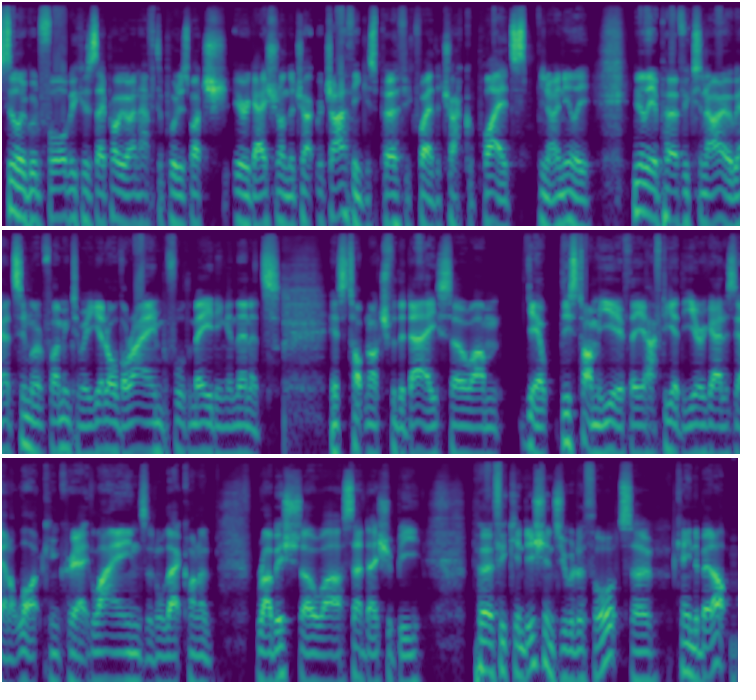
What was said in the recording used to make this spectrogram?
still a good fall because they probably won't have to put as much irrigation on the track, which I think is perfect for the track could play. It's you know nearly nearly a perfect scenario. We had similar at Flemington where you get all the rain before the meeting, and then it's it's top notch for the day. So um, yeah, this time of year, if they have to get the irrigators out a lot, can create lanes and all that kind of rubbish. So uh, Saturday should be perfect conditions. You would have thought. So keen to bet up.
